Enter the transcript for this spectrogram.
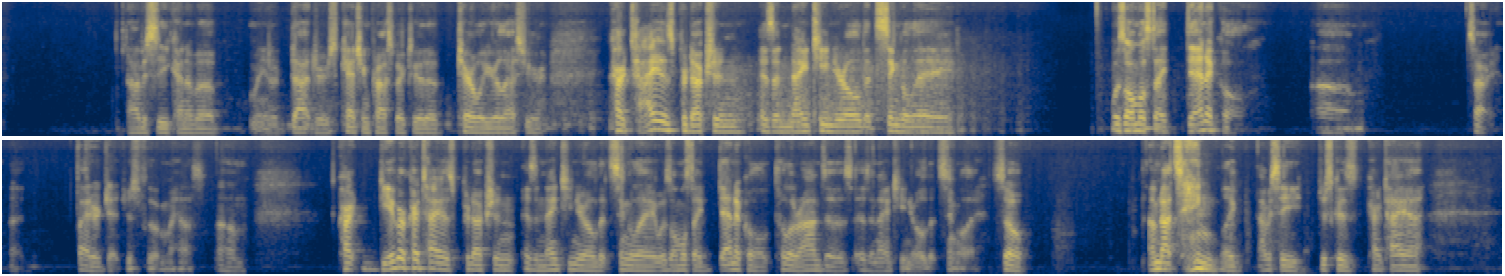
obviously kind of a you know Dodgers catching prospect who had a terrible year last year. Cartaya's production as a 19 year old at Single A was almost identical um, sorry, a fighter jet just flew over my house. Um, Diego Cartaya's production as a 19 year old at single A was almost identical to Liranzo's as a 19 year old at single A. So I'm not saying like obviously just because Cartaya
